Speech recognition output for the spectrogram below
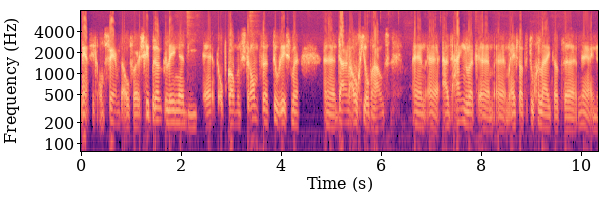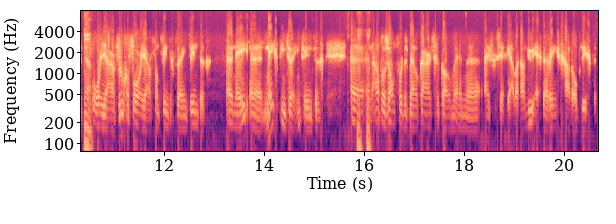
nou ja, zich ontfermt over schipbreukelingen, die het opkomend strandtoerisme daar een oogje op houdt. En uh, uiteindelijk um, um, heeft dat ertoe geleid dat uh, nou ja, in het ja. voorjaar, vroege voorjaar van 2022, uh, nee, 1922, een aantal zandvoorters bij elkaar is gekomen en heeft gezegd, ja, we gaan nu echt een rangebrigade oprichten.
